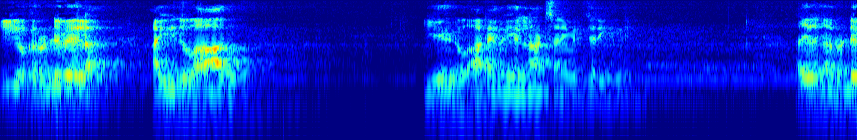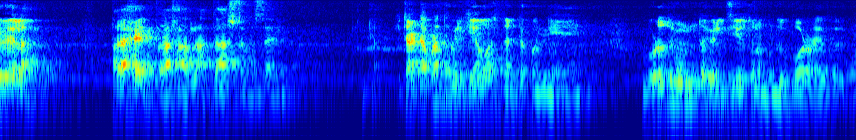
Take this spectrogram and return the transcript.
ఈ యొక్క రెండు వేల ఐదు ఆరు ఏడు ఆ టైంలో ఏలినాటి శని వీళ్ళు జరిగింది. అదేవిధంగా రెండు వేల పదహైదు పదహారులో అర్ధాష్టమ శని. ఇట్లా ఇట్లాంటప్పుడంతా వీళ్ళకి ఏమవుతుందంటే కొన్ని ఒడుదులతో వీళ్ళ జీవితంలో ముందుకు పోవడం అనేది కొద్దిగా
